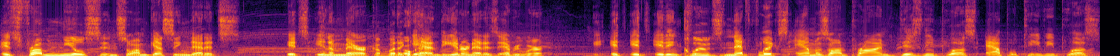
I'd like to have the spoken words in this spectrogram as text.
it's from Nielsen, so I'm guessing that it's it's in America. But Okay. again, the internet is everywhere. It, it it includes Netflix, Amazon Prime, Disney Plus, Apple TV Plus,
